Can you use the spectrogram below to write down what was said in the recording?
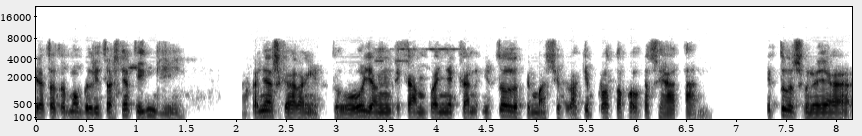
ya tetap mobilitasnya tinggi. Makanya sekarang itu yang dikampanyekan itu lebih masif lagi protokol kesehatan. Itu sebenarnya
